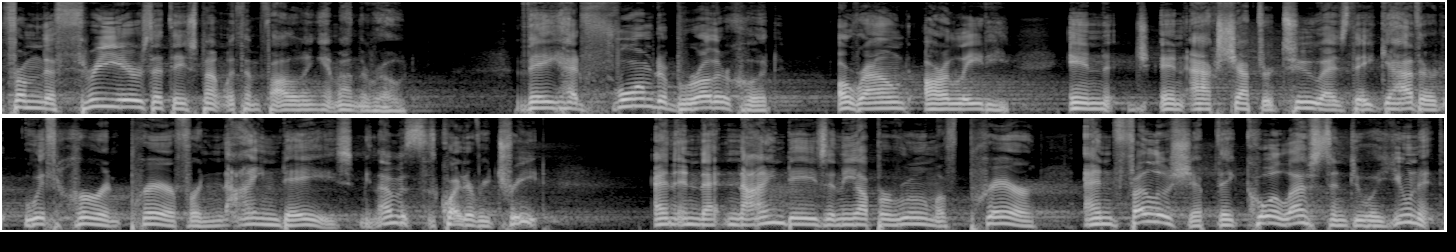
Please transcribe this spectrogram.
from the three years that they spent with him following him on the road. They had formed a brotherhood around Our Lady in, in Acts chapter 2 as they gathered with her in prayer for nine days. I mean, that was quite a retreat. And in that nine days in the upper room of prayer and fellowship, they coalesced into a unit.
